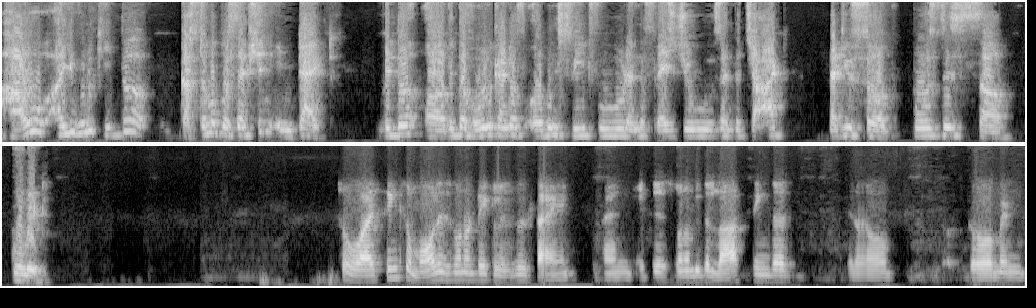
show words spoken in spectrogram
how are you going to keep the customer perception intact with the uh, with the whole kind of urban street food and the fresh juice and the chaat that you serve post this uh, COVID. So I think the mall is going to take a little time, and it is going to be the last thing that you know government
